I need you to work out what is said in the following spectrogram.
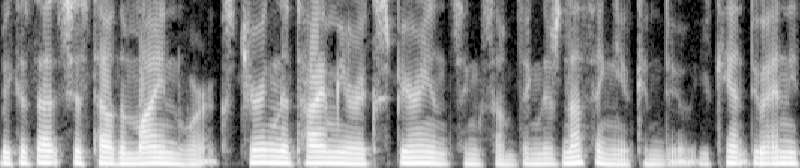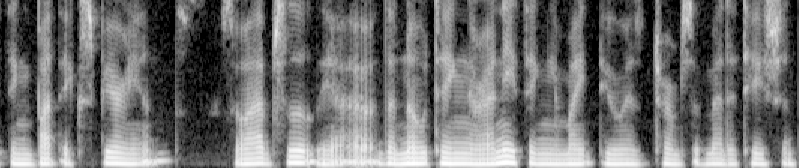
because that's just how the mind works. During the time you're experiencing something, there's nothing you can do. You can't do anything but experience. So, absolutely, uh, the noting or anything you might do in terms of meditation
